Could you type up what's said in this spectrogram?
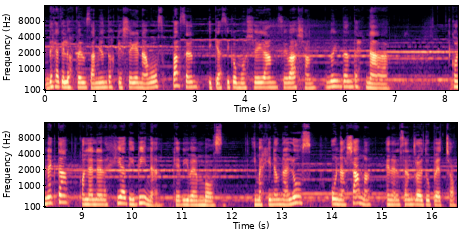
Deja que los pensamientos que lleguen a vos pasen y que así como llegan se vayan. No intentes nada. Conecta con la energía divina que vive en vos. Imagina una luz, una llama en el centro de tu pecho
